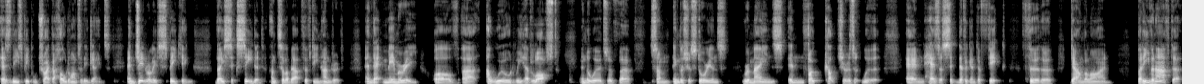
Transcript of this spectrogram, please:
as these people tried to hold on to their gains. And generally speaking, they succeeded until about 1500. And that memory of uh, a world we have lost, in the words of uh, some English historians, remains in folk culture, as it were, and has a significant effect further down the line. But even after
